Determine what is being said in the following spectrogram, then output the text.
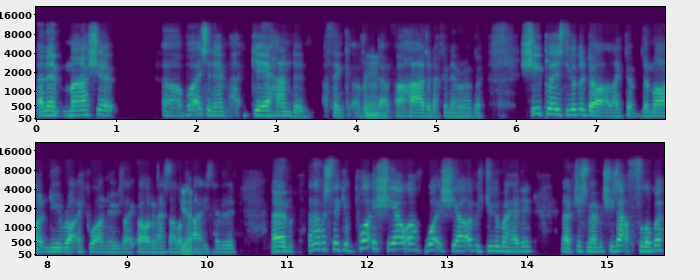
and then Marcia, uh, what is her name? Gay Handon, I think I've written Hmm. down. Or Harden, I can never remember. She plays the other daughter, like the, the more neurotic one who's like organizing all the Yeah. parties and everything. Um, and I was thinking, what is she out of? What is she out of? It's doing my head in. And I've just remembered she's out of Flubber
